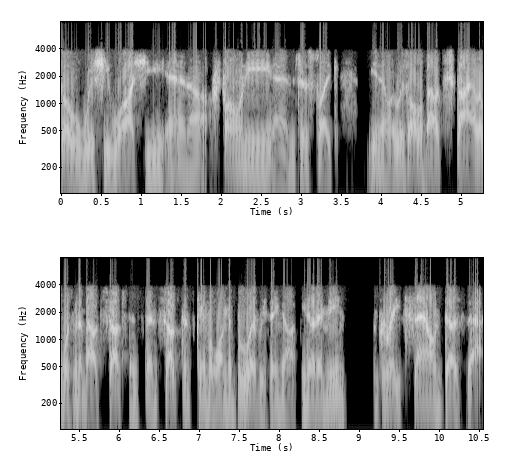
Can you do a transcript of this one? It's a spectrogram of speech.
so wishy washy and uh, phony and just like you know it was all about style. It wasn't about substance. Then substance came along and blew everything up. You know what I mean? A great sound does that.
